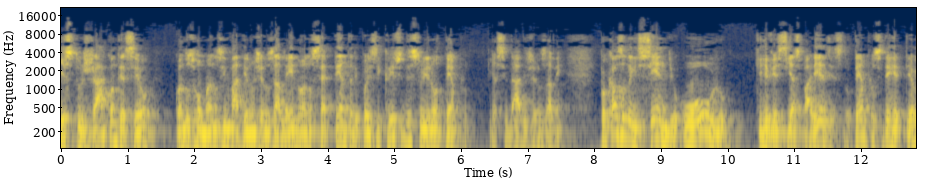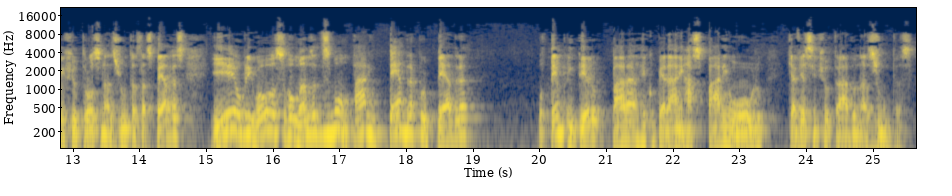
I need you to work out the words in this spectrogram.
Isto já aconteceu quando os romanos invadiram Jerusalém no ano 70 depois de Cristo e destruíram o templo e a cidade de Jerusalém. Por causa do incêndio, o ouro que revestia as paredes do templo se derreteu, infiltrou-se nas juntas das pedras e obrigou os romanos a desmontarem pedra por pedra o templo inteiro para recuperarem, rasparem o ouro que havia se infiltrado nas juntas.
